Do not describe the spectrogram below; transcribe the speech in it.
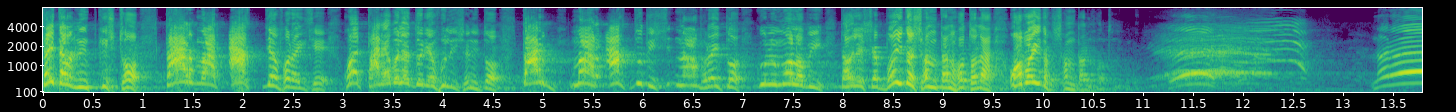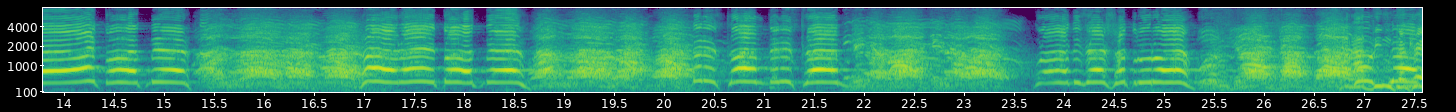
চাইতে নিকৃষ্ট। তার মার আখ যে ফরাইছে হয় তারে বলে দরিয়া পুলিশে নিত তার মার আখ যদি না ফরাইতো কোনো মৌলবী তাহলে সে বৈধ সন্তান হতো না অবৈধ সন্তান হতো। নারায়ে তাকবীর নারায়ে তাকবীর দিন ইসলাম দিন ইসলাম কোরআন হাদিসের শত্রুরা সারা থেকে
